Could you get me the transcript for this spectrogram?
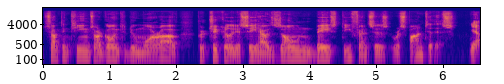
something teams are going to do more of, particularly to see how zone based defenses respond to this. Yeah.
